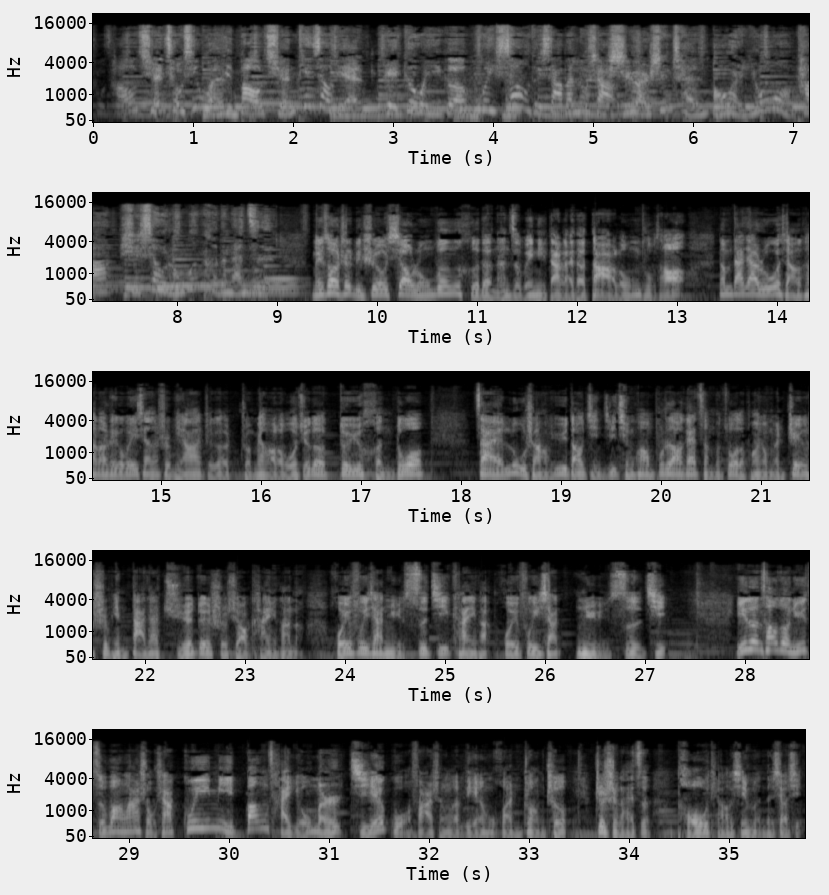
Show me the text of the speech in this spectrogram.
吐槽全球新闻，引爆全天笑点，给各位一个会笑的下班路上，时而深沉，偶尔幽默，他是笑容温和的男子。没错，这里是由笑容温和的男子为你带来的大龙吐槽。那么大家如果想要看到这个危险的视频啊，这个准备好了。我觉得对于很多在路上遇到紧急情况不知道该怎么做的朋友们，这个视频大家绝对是需要看一看的。回复一下女司机看一看，回复一下女司机。一顿操作，女子忘拉手刹，闺蜜帮踩油门，结果发生了连环撞车。这是来自头条新闻的消息。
